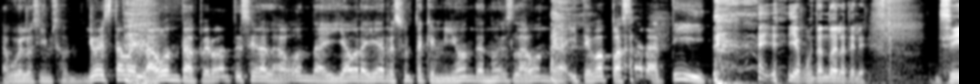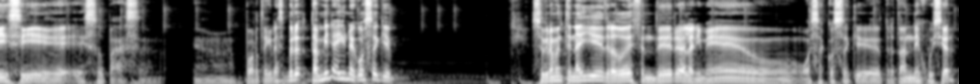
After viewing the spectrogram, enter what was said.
Abuelo Simpson, yo estaba en la onda, pero antes era la onda y ahora ya resulta que mi onda no es la onda y te va a pasar a ti. y apuntando de la tele. Sí, sí, eso pasa. Por desgracia. Pero también hay una cosa que. Seguramente nadie trató de defender al anime o, esas cosas que tratan de enjuiciar.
